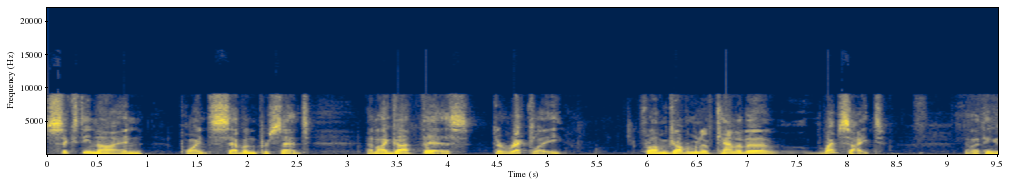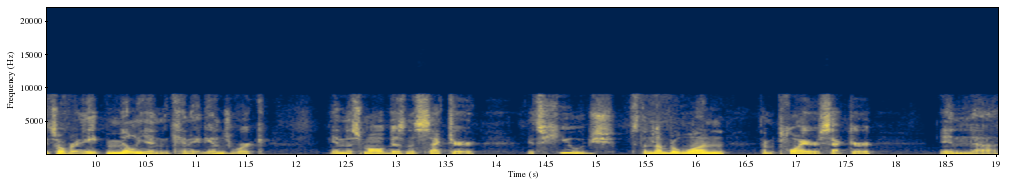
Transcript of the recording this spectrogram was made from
69.7%. And I got this directly from Government of Canada website. And I think it's over 8 million Canadians work in the small business sector. It's huge. It's the number one employer sector in uh,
